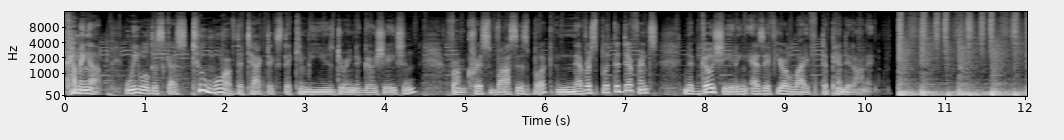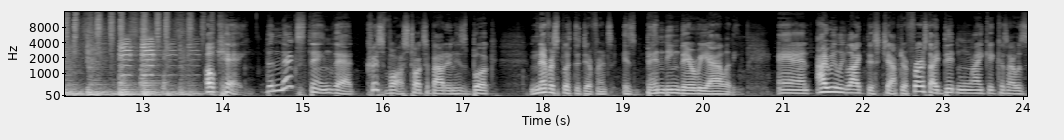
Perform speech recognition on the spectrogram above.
Coming up, we will discuss two more of the tactics that can be used during negotiation from Chris Voss's book, Never Split the Difference Negotiating as if Your Life Depended on It. Okay, the next thing that Chris Voss talks about in his book, Never Split the Difference, is bending their reality. And I really like this chapter. First, I didn't like it because I was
